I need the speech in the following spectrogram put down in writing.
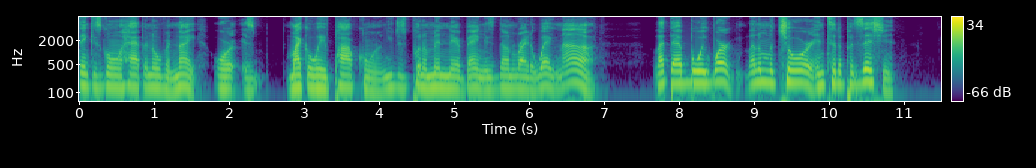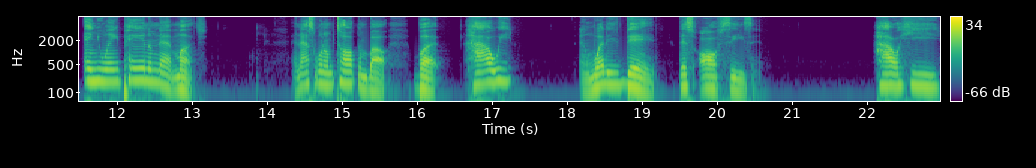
think it's going to happen overnight or is microwave popcorn. You just put them in there, bang, it's done right away. Nah. Let that boy work. Let him mature into the position. And you ain't paying him that much. And that's what I'm talking about. But Howie and what he did this offseason, how he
